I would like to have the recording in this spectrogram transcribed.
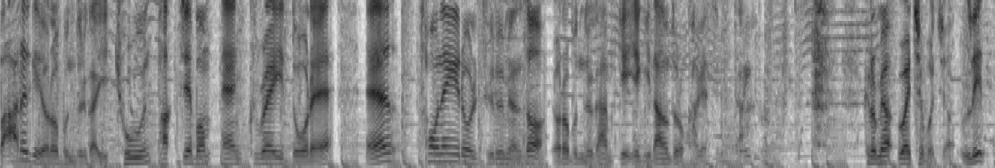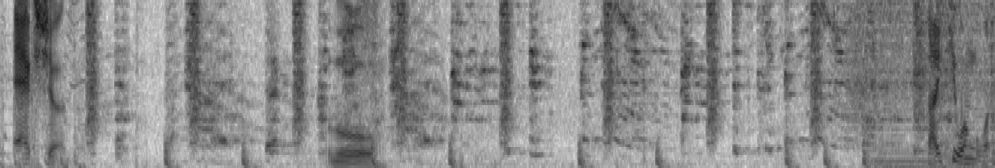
빠르게 여러분들과 이 좋은 박재범 and 그레이 노래 El Tornado를 들으면서 여러분들과 함께 얘기 나누도록 하겠습니다. 그러면 외쳐보죠. lit 액션. 오. 나이키 광고 같아.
